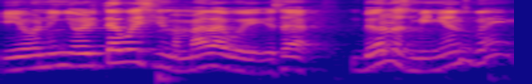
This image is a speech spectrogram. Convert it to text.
Y un niño, ahorita, güey, sin mamada, güey. O sea, veo los Minions, güey.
